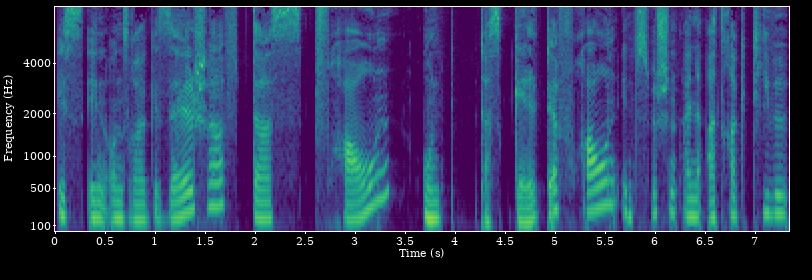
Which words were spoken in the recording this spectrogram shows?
ist in unserer Gesellschaft, dass Frauen und das Geld der Frauen inzwischen eine attraktive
